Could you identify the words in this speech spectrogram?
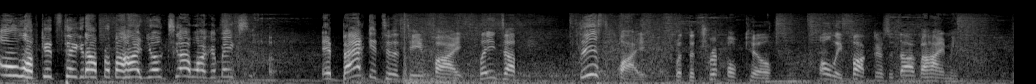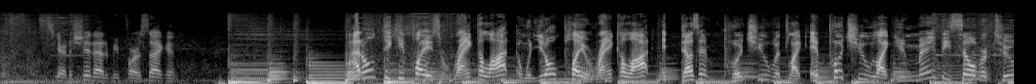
Olaf gets taken out from behind. Young Skywalker makes it back into the team fight. Cleans up this fight with the triple kill. Holy fuck, there's a dog behind me. Scared the shit out of me for a second. I don't think he plays rank a lot, and when you don't play rank a lot, it doesn't put you with like, it puts you like, you may be silver 2,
